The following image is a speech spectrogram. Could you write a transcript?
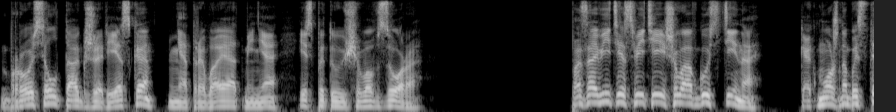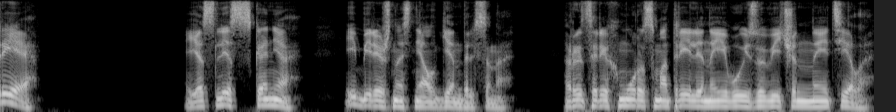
Бросил так же резко, не отрывая от меня испытующего взора. «Позовите святейшего Августина! Как можно быстрее!» Я слез с коня и бережно снял Гендельсона. Рыцари хмуро смотрели на его изувеченное тело.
